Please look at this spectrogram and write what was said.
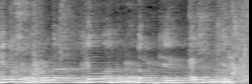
Pierwsza nagroda Joanna Dobkier, też również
